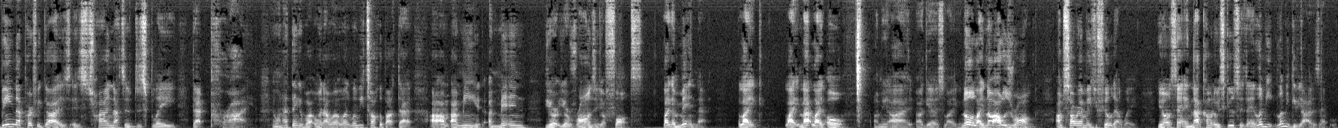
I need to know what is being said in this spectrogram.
being that perfect guy is is trying not to display that pride. And when I think about when I when, when we talk about that, I I mean admitting your your wrongs and your faults, like admitting that, like like not like oh I mean, I I guess like no, like no, I was wrong. I'm sorry I made you feel that way. You know what I'm saying? And not coming to excuses. And let me let me give you an example,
